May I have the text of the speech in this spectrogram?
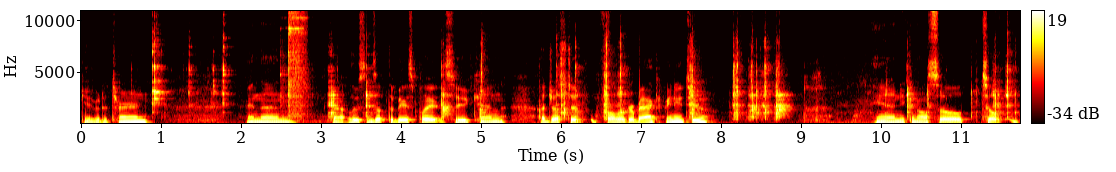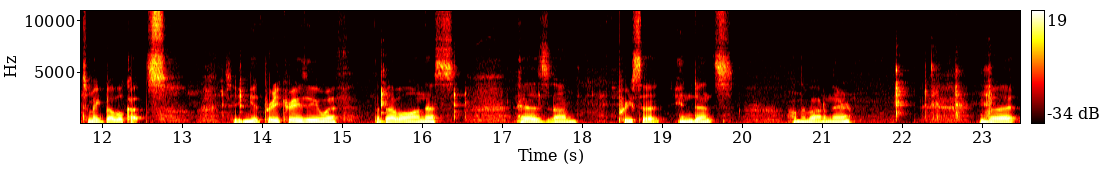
give it a turn and then that loosens up the base plate so you can adjust it forward or back if you need to. And you can also tilt to make bevel cuts. So you can get pretty crazy with the bevel on this. Has um, preset indents on the bottom there. But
